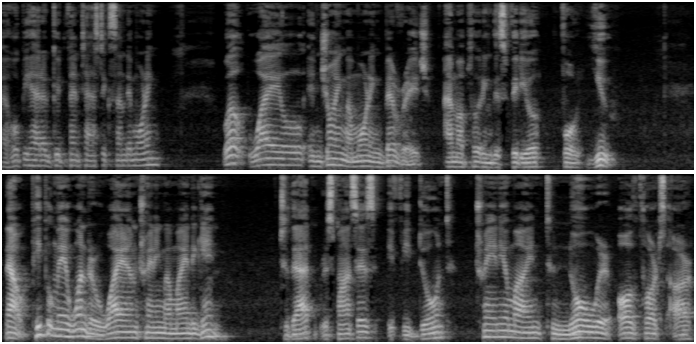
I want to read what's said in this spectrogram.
I hope you had a good, fantastic Sunday morning. Well, while enjoying my morning beverage, I'm uploading this video for you. Now, people may wonder why I'm training my mind again. To that, response is if you don't train your mind to know where all thoughts are,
